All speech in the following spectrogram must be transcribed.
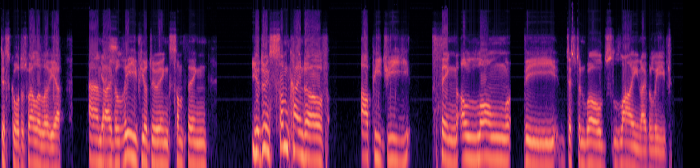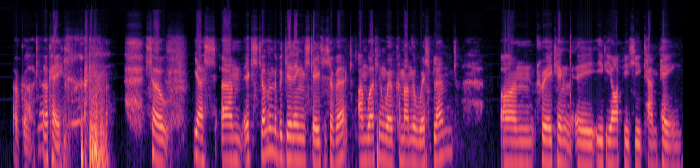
Discord as well, Olivia. And I believe you're doing something. You're doing some kind of RPG thing along the Distant Worlds line, I believe. Oh god. Okay. so, yes, um, it's still in the beginning stages of it. I'm working with Commander Wishblend on creating a EDRPG campaign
